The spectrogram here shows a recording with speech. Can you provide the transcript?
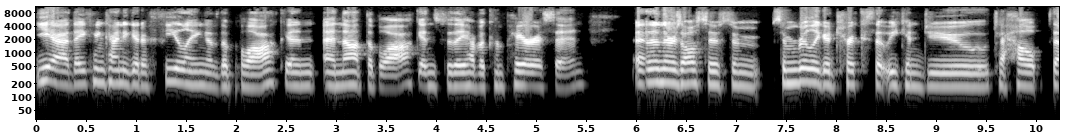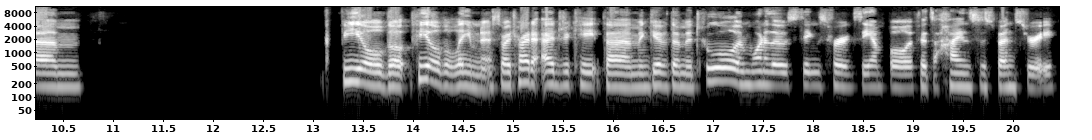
Yeah they can kind of get a feeling of the block and and not the block and so they have a comparison. And then there's also some some really good tricks that we can do to help them feel the feel the lameness. So i try to educate them and give them a tool and one of those things for example if it's a hind suspensory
